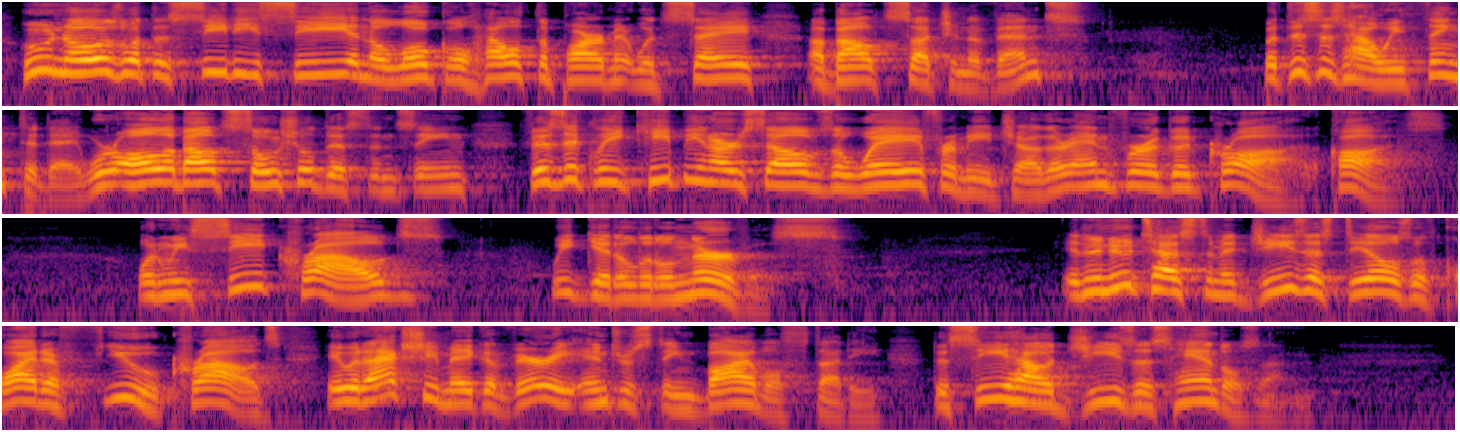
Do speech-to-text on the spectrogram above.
Who knows what the CDC and the local health department would say about such an event? But this is how we think today. We're all about social distancing, physically keeping ourselves away from each other, and for a good cause. When we see crowds, we get a little nervous. In the New Testament, Jesus deals with quite a few crowds. It would actually make a very interesting Bible study to see how Jesus handles them.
